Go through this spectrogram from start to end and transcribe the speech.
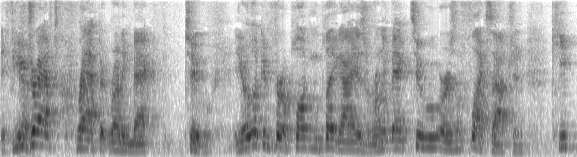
if you Yeah. draft crap at running back two, and you're looking for a plug and play guy as a running back two or as a flex option, keep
